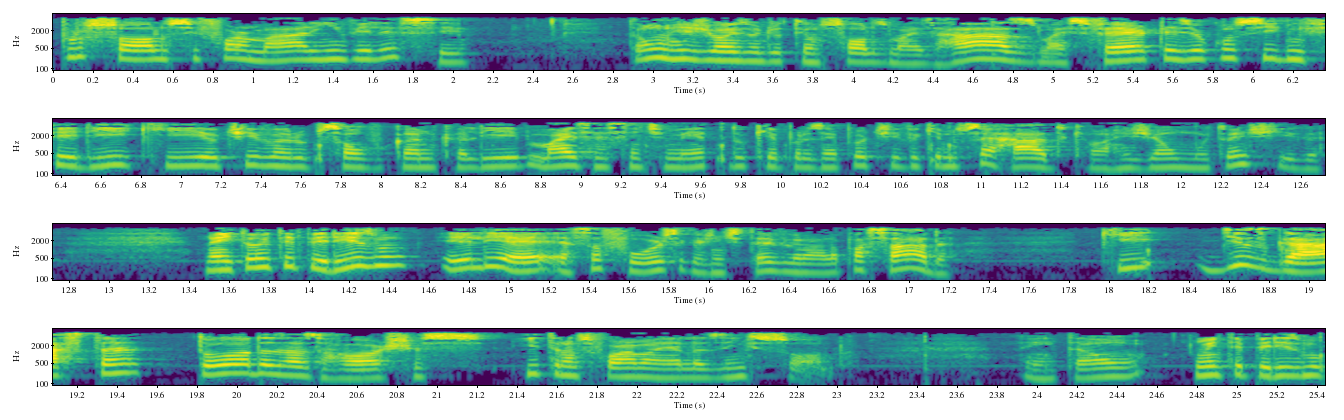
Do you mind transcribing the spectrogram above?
para o solo se formar e envelhecer. Então, em regiões onde eu tenho solos mais rasos, mais férteis, eu consigo inferir que eu tive uma erupção vulcânica ali mais recentemente do que, por exemplo, eu tive aqui no Cerrado, que é uma região muito antiga. Né? Então, o intemperismo ele é essa força que a gente até viu na aula passada, que desgasta todas as rochas e transforma elas em solo. Então, o intemperismo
